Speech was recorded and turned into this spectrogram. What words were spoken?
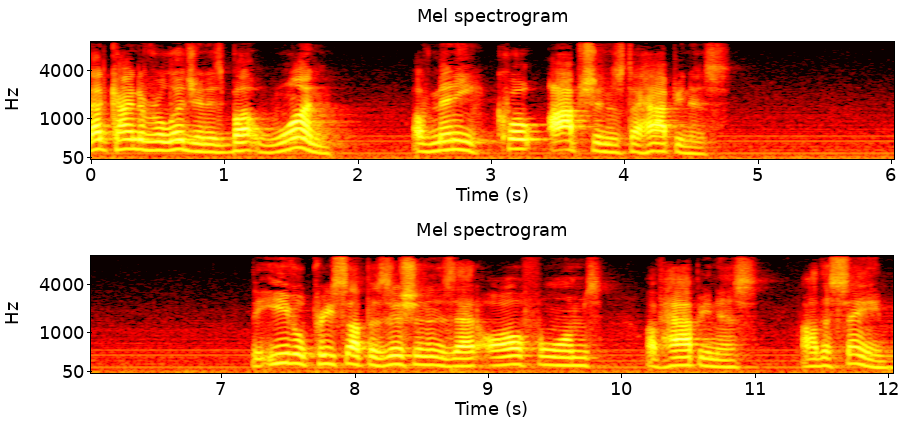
that kind of religion, is but one of many, quote, options to happiness. The evil presupposition is that all forms of happiness are the same.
